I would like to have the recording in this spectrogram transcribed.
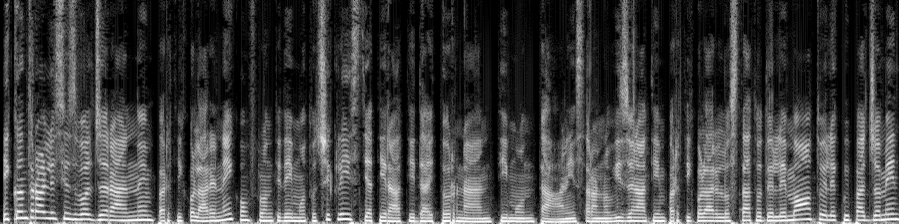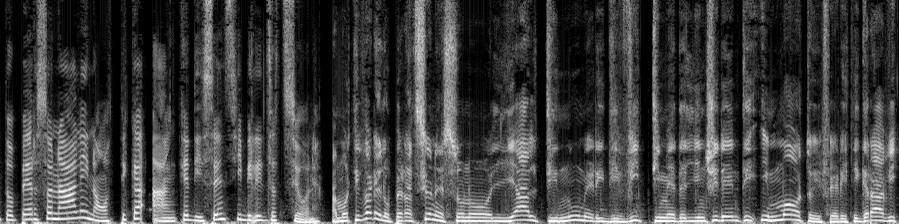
I controlli si svolgeranno in particolare nei confronti dei motociclisti attirati dai tornanti montani. Saranno visionati in particolare lo stato delle moto e l'equipaggiamento personale in ottica anche di sensibilizzazione. A motivare l'operazione sono gli alti numeri di vittime degli incidenti in moto, i feriti gravi gravi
